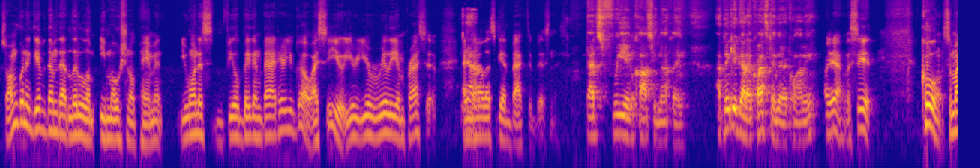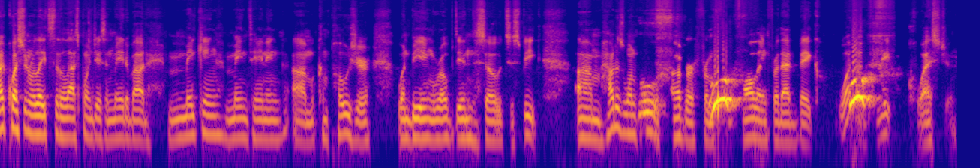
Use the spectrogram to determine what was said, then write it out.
So I'm going to give them that little emotional payment. You want to feel big and bad? Here you go. I see you. You're you're really impressive. And yeah. now let's get back to business. That's free and costs you nothing. I think you got a question there, Kwame. Oh yeah, let's see it. Cool. So my question relates to the last point Jason made about making, maintaining um, composure when being roped in, so to speak. Um, how does one Oof. recover from Oof. falling for that bake? What Oof. a great question.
